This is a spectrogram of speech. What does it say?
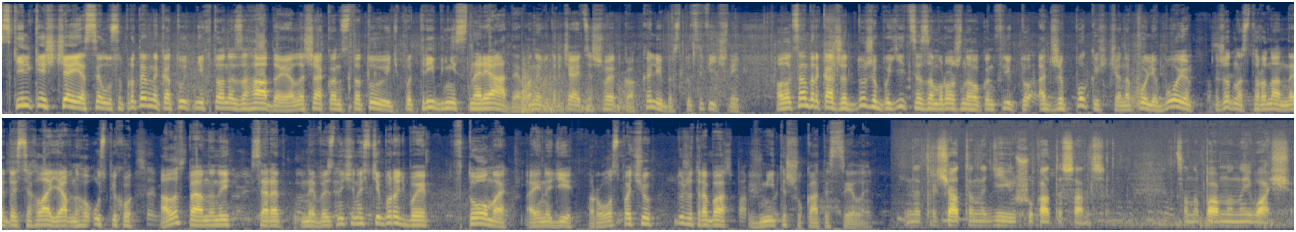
Скільки ще є сил у супротивника, тут ніхто не загадує, лише констатують потрібні снаряди. Вони витрачаються швидко, калібр специфічний. Олександр каже, дуже боїться замороженого конфлікту, адже поки що на полі бою жодна сторона не досягла явного успіху, але впевнений, серед невизначеності боротьби, втоми, а іноді розпачу, дуже треба вміти шукати сили. Не втрачати надію, шукати сенси. Це, напевно, найважче.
